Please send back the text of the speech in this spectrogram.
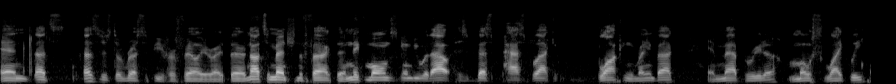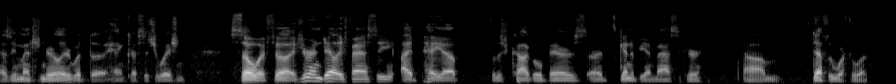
and that's that's just a recipe for failure right there. Not to mention the fact that Nick Mullens is going to be without his best pass blocking blocking running back and Matt Breida, most likely, as we mentioned earlier with the handcuff situation. So if uh, if you're in daily fantasy, I'd pay up for the Chicago Bears. Uh, it's going to be a massacre. Um, definitely worth a look.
